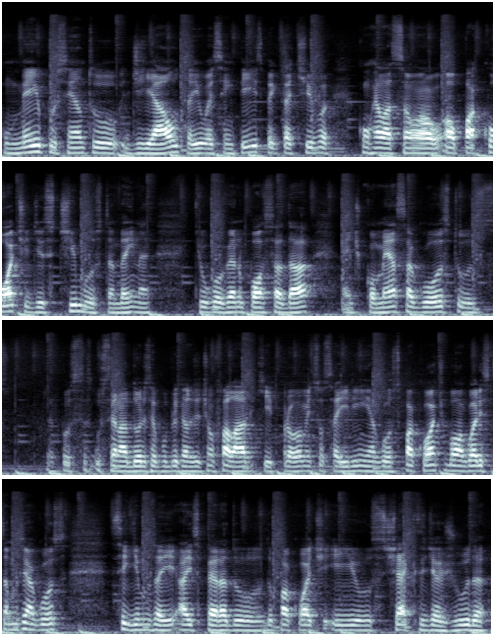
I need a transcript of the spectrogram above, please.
com meio por cento de alta o S&P, expectativa com relação ao, ao, pacote de estímulos também, né, que o governo possa dar. A gente começa agosto, os os senadores republicanos já tinham falado que provavelmente só sairia em agosto o pacote. Bom, agora estamos em agosto, seguimos aí à espera do, do pacote e os cheques de ajuda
